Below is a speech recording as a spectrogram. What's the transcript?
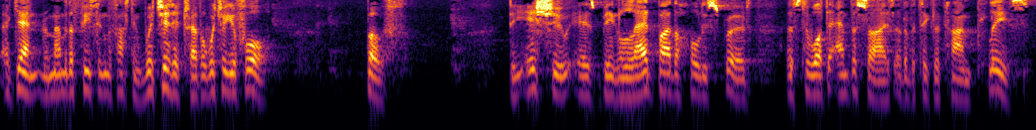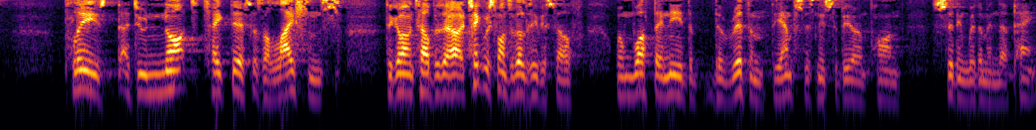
again, remember the feasting and the fasting. Which is it, Trevor? Which are you for? Both. The issue is being led by the Holy Spirit as to what to emphasize at a particular time. Please, please uh, do not take this as a license to go and tell people, oh, take responsibility of yourself, when what they need, the, the rhythm, the emphasis needs to be upon sitting with them in their pain.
